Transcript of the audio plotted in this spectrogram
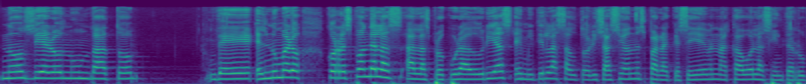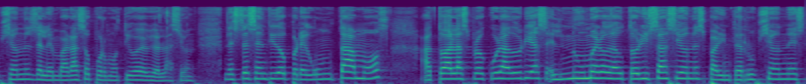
nos dieron un dato el número corresponde a las, a las procuradurías emitir las autorizaciones para que se lleven a cabo las interrupciones del embarazo por motivo de violación. En este sentido, preguntamos a todas las procuradurías el número de autorizaciones para interrupciones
